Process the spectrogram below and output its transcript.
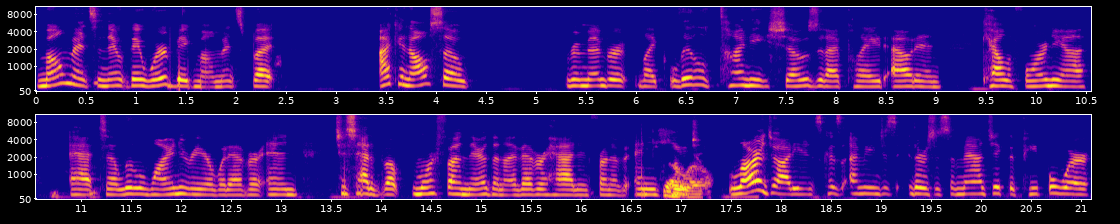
moments and they, they were big moments but i can also remember like little tiny shows that i played out in california at a little winery or whatever and just had about more fun there than i've ever had in front of any oh, huge Oh, wow. large audience because i mean just there was just a magic the people were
